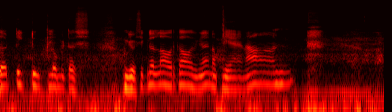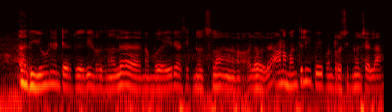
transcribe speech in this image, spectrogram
தேர்ட்டி டூ கிலோமீட்டர்ஸ் இங்கே சிக்னல்லாம் ஒர்க் ஆகுதுங்க. நம்ம ஏன்னா அது யூனியன் டெரிட்டரின்றதுனால நம்ம ஏரியா சிக்னல்ஸ்லாம் அளவு இல்லை. ஆனால் மந்த்லி பே பண்ணுற சிக்னல்ஸ் எல்லாம்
